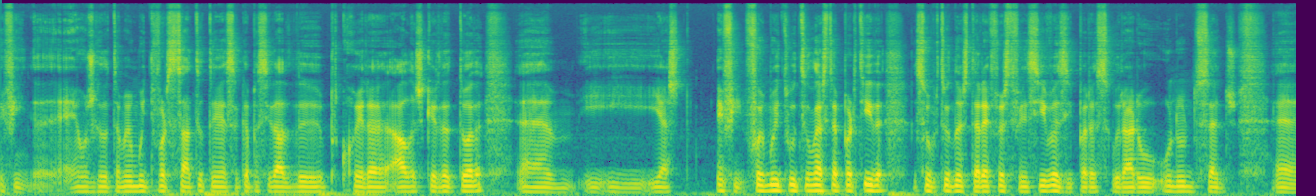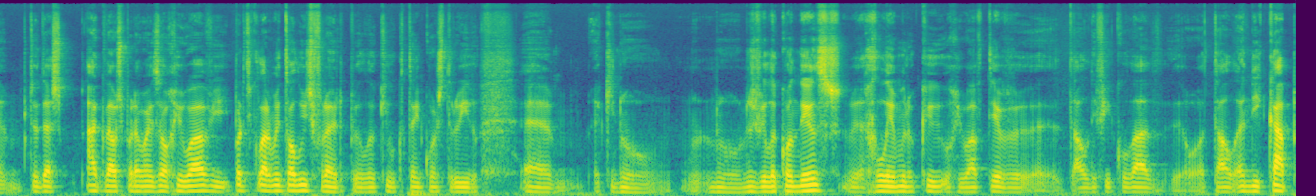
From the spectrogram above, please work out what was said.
enfim, é um jogador também muito versátil, tem essa capacidade de percorrer a ala esquerda toda um, e, e, acho enfim, foi muito útil nesta partida, sobretudo nas tarefas defensivas e para segurar o, o Nuno Santos. Um, portanto, acho que há que dar os parabéns ao Rio Ave e particularmente ao Luís Freire pelo aquilo que tem construído um, aqui no, no, nos Vilacondenses. Relembro que o Rio Ave teve tal dificuldade ou tal handicap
